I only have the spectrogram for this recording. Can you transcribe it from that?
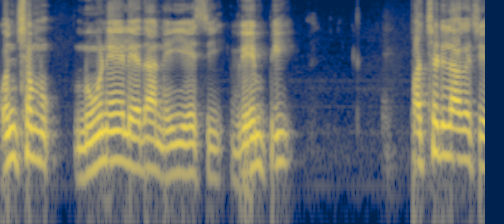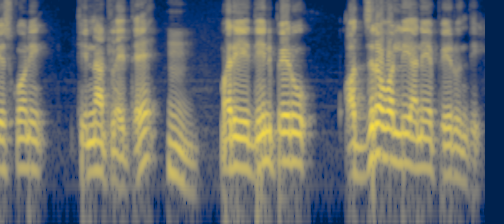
కొంచెం నూనె లేదా నెయ్యి వేసి వేంపి పచ్చడిలాగా చేసుకొని తిన్నట్లయితే మరి దీని పేరు వజ్రవల్లి అనే పేరుంది.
